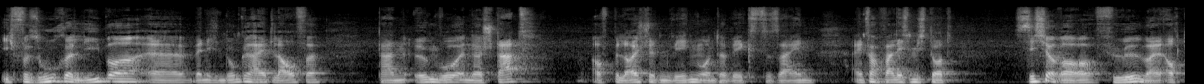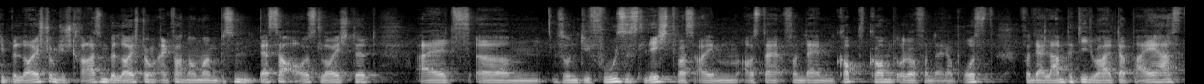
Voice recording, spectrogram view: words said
Ich versuche lieber, äh, wenn ich in Dunkelheit laufe, dann irgendwo in der Stadt auf beleuchteten Wegen unterwegs zu sein. Einfach weil ich mich dort sicherer fühle, weil auch die Beleuchtung, die Straßenbeleuchtung einfach nochmal ein bisschen besser ausleuchtet als ähm, so ein diffuses Licht, was einem aus de von deinem Kopf kommt oder von deiner Brust, von der Lampe, die du halt dabei hast.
